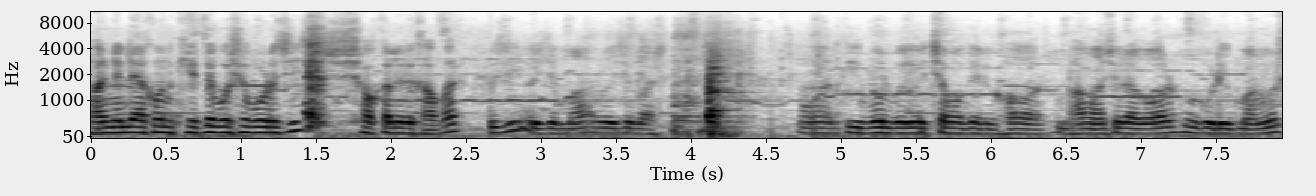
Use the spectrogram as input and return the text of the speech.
ফাইনালি এখন খেতে বসে পড়েছি সকালের খাবার। বুঝি ওই যে মা রয়েছে পাশে আর কি বলব এই হচ্ছে আমাদের ঘর ভাঙাচোরা ঘর গরিব মানুষ।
